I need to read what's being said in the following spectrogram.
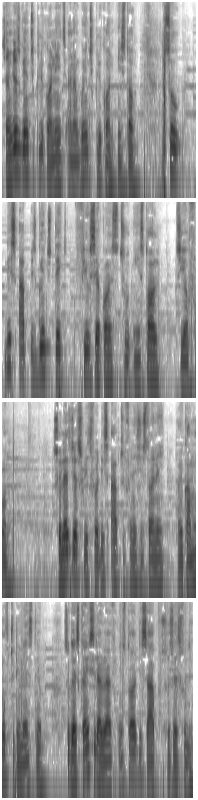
So i'm just going to click on it and i'm going to click on install. So this app is going to take a few seconds to install to your phone. So let's just wait for this app to finish installing and we can move to the next step. So guys can you see that we have installed this app successfully?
